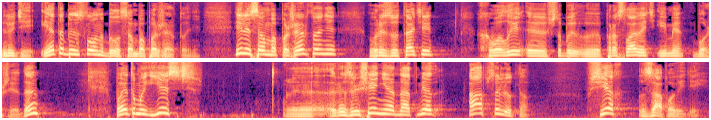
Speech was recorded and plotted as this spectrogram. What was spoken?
людей. И это, безусловно, было самопожертвование. Или самопожертвование в результате хвалы, э, чтобы э, прославить имя Божье, да? Поэтому есть э, разрешение на отмет абсолютно всех заповедей.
